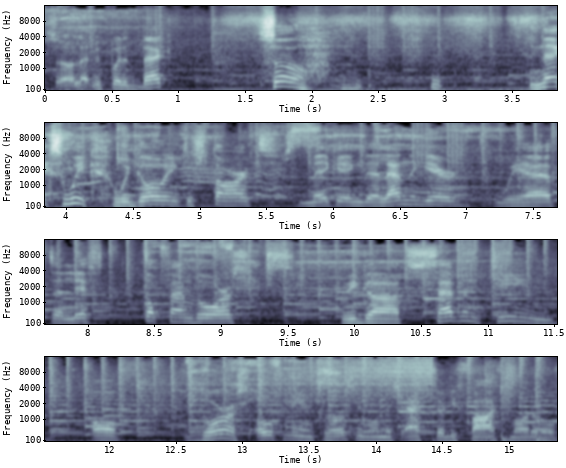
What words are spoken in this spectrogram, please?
So let me put it back. So next week we're going to start making the landing gear. We have the lift top fan doors. We got 17 of doors opening and closing on this F35 model.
